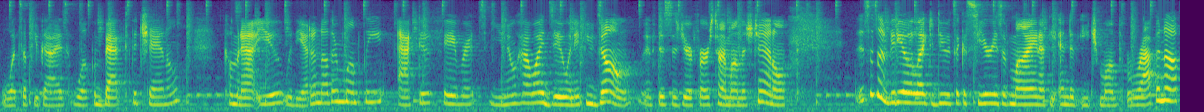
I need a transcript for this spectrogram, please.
What's up you guys? Welcome back to the channel. Coming at you with yet another monthly active favorites. You know how I do and if you don't, if this is your first time on this channel, this is a video I like to do. It's like a series of mine at the end of each month, wrapping up,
